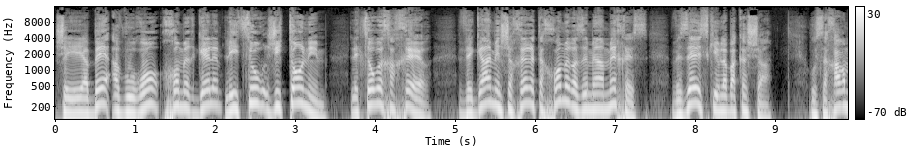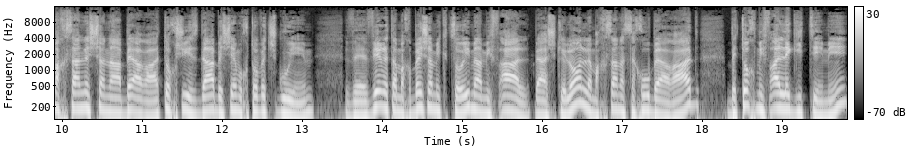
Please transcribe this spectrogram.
שייבא עבורו חומר גלם לייצור ז'יטונים לצורך אחר, וגם ישחרר את החומר הזה מהמכס, וזה הסכים לבקשה. הוא שכר מחסן לשנה בערד, תוך שהזדהה בשם וכתובת שגויים, והעביר את המכבש המקצועי מהמפעל באשקלון למחסן השכור בערד, בתוך מפעל לגיטימי.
